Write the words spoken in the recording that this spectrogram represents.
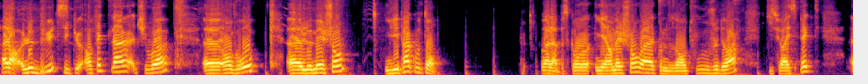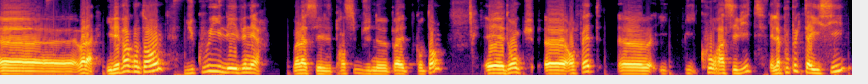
Alors, le but, c'est que, en fait, là, tu vois, euh, en gros, euh, le méchant, il est pas content. Voilà, parce qu'il y a un méchant, voilà, comme dans tout jeu d'horreur, qui se respecte. Euh, voilà, il est pas content, du coup, il est vénère. Voilà, c'est le principe du ne pas être content. Et donc, euh, en fait, euh, il, il court assez vite. Et la poupée que tu as ici,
